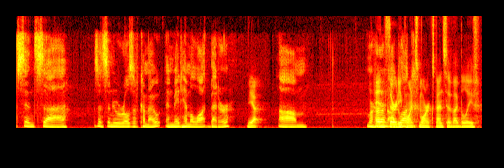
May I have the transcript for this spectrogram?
since uh, since the new rules have come out and made him a lot better. Yeah, Um, Mauhúr and thirty Ugluk- points more expensive, I believe.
